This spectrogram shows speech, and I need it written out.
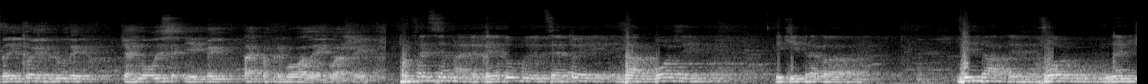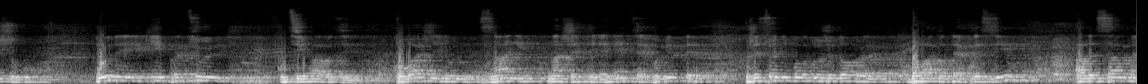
до якої люди тягнулися і які так потребували, як вашої. Професія медика, я думаю, це той дар Божий, який треба віддати хворому, немічному. Люди, які працюють у цій галузі, поважні люди, знані, наша інтелігенція. Повірте, вже сьогодні було дуже добре, багато теплих слів, але саме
